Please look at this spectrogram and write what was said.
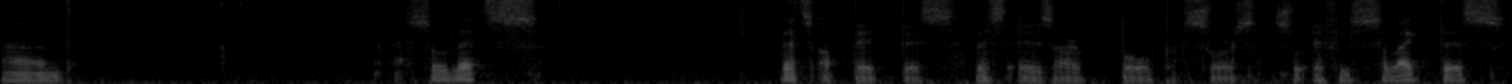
And so let's let's update this. This is our bolt source. So if you select this,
